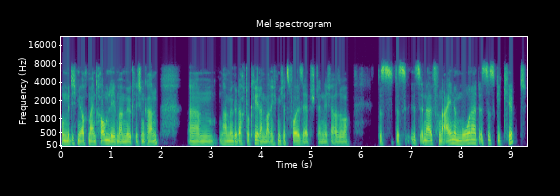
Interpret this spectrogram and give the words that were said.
womit ich mir auch mein Traumleben ermöglichen kann. Ähm, und habe mir gedacht, okay, dann mache ich mich jetzt voll selbstständig. Also das, das ist innerhalb von einem Monat ist es gekippt.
